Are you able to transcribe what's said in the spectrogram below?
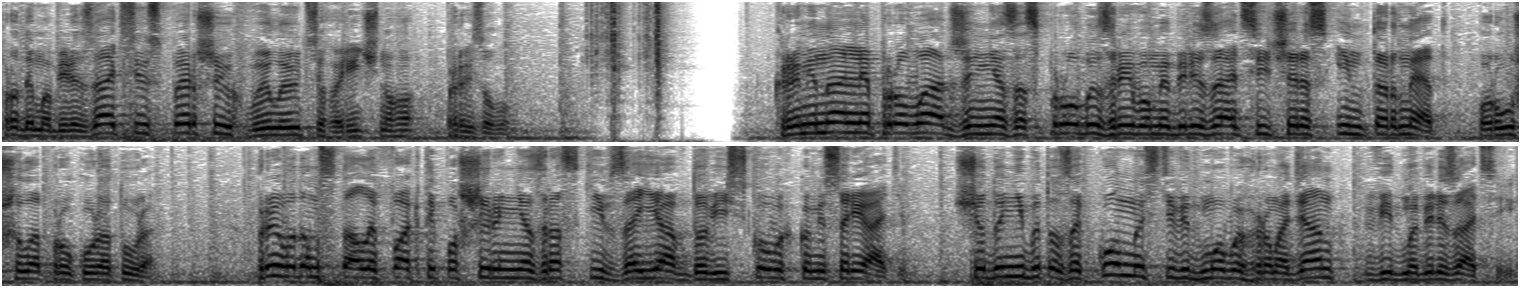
про демобілізацію з першою хвилею цьогорічного призову. Кримінальне провадження за спроби зриву мобілізації через інтернет порушила прокуратура. Приводом стали факти поширення зразків заяв до військових комісаріатів щодо нібито законності відмови громадян від мобілізації.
